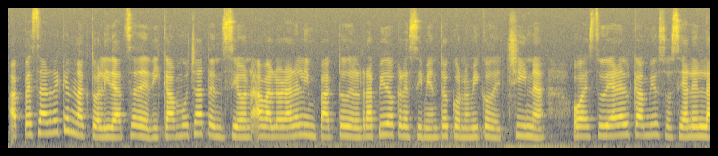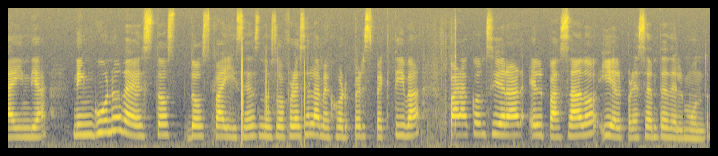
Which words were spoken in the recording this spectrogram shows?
A pesar de que en la actualidad se dedica mucha atención a valorar el impacto del rápido crecimiento económico de China o a estudiar el cambio social en la India, ninguno de estos dos países nos ofrece la mejor perspectiva para considerar el pasado y el presente del mundo.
